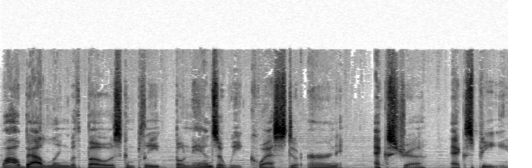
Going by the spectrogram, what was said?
While battling with bows, complete Bonanza Week quests to earn extra XP.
